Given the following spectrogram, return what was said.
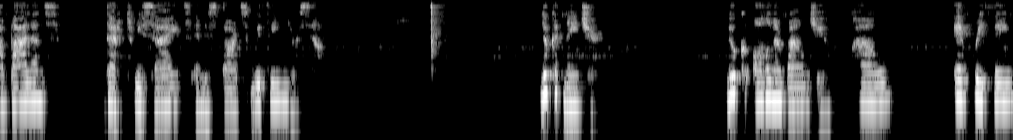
world, a balance that resides and starts within yourself. Look at nature. Look all around you, how everything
